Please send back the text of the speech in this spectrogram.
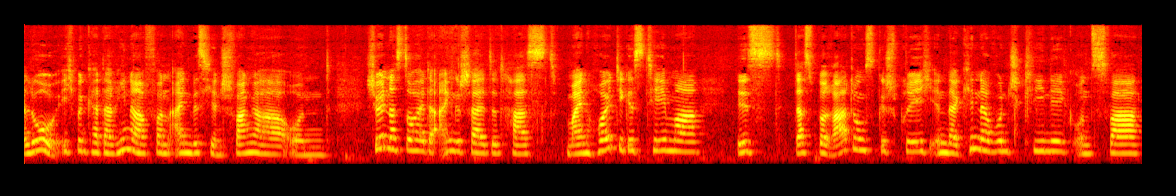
Hallo, ich bin Katharina von Ein bisschen Schwanger und schön, dass du heute eingeschaltet hast. Mein heutiges Thema ist das Beratungsgespräch in der Kinderwunschklinik und zwar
